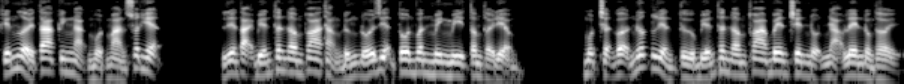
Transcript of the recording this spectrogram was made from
khiến người ta kinh ngạc một màn xuất hiện liền tại biến thân âm thoa thẳng đứng đối diện tôn vân minh mi tâm thời điểm, một trận gợn nước liền từ biến thân âm thoa bên trên nhộn nhạo lên đồng thời,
